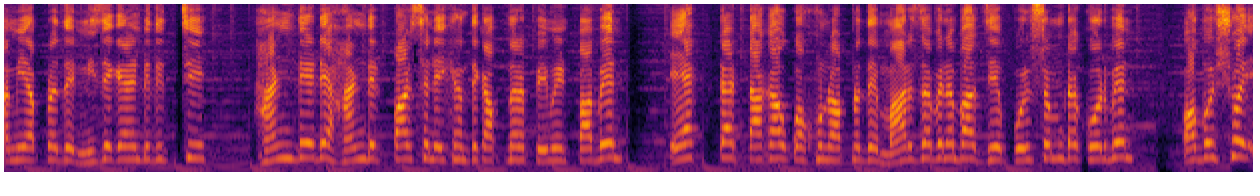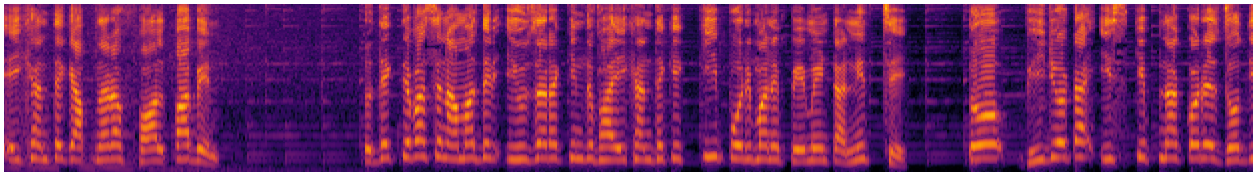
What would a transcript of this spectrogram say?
আমি আপনাদের নিজে গ্যারান্টি দিচ্ছি হান্ড্রেডে হান্ড্রেড পার্সেন্ট এখান থেকে আপনারা পেমেন্ট পাবেন। একটা টাকাও কখনো আপনাদের মার যাবে না বা যে পরিশ্রমটা করবেন, অবশ্যই এইখান থেকে আপনারা ফল পাবেন। তো দেখতে পাচ্ছেন আমাদের ইউজাররা কিন্তু ভাই এখান থেকে কি পরিমাণে পেমেন্টটা নিচ্ছে। তো ভিডিওটা স্কিপ না করে যদি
